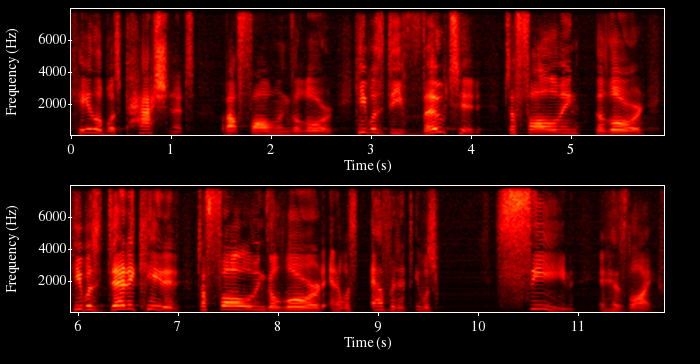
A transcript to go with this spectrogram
Caleb was passionate about following the Lord. He was devoted to following the Lord. He was dedicated to following the Lord, and it was evident, it was seen in his life.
